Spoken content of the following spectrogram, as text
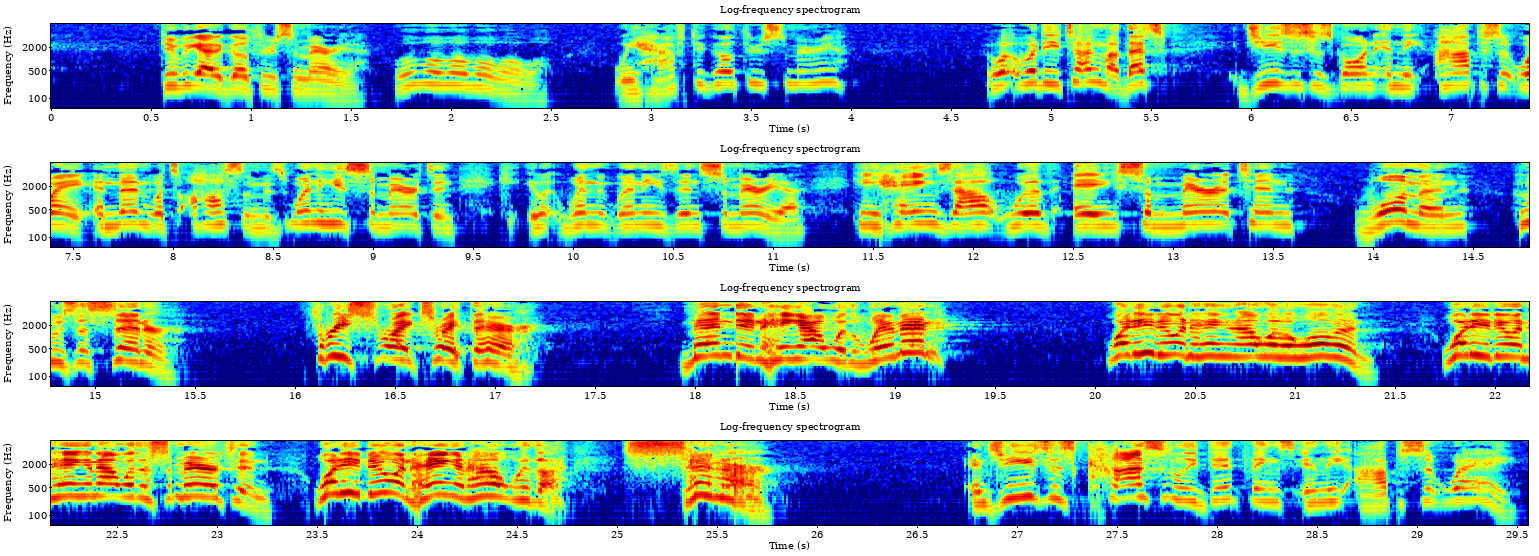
Dude, we got to go through Samaria. Whoa, whoa, whoa, whoa, whoa, whoa. We have to go through Samaria? What, what, are you talking about? That's Jesus is going in the opposite way. And then what's awesome is when he's Samaritan, he, when, when he's in Samaria, he hangs out with a Samaritan woman who's a sinner. Three strikes right there. Men didn't hang out with women. What are you doing hanging out with a woman? What are you doing hanging out with a Samaritan? What are you doing hanging out with a sinner? And Jesus constantly did things in the opposite way.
